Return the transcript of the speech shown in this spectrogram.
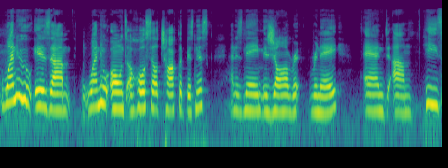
one who is um, one who owns a wholesale chocolate business, and his name is Jean Re- Rene, and um, he's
